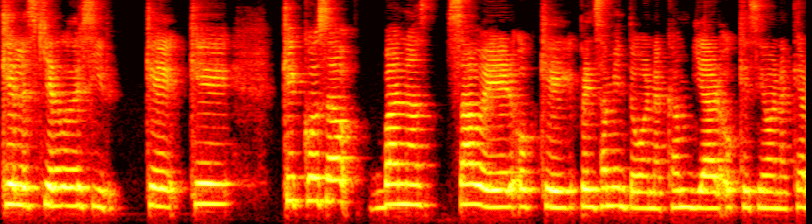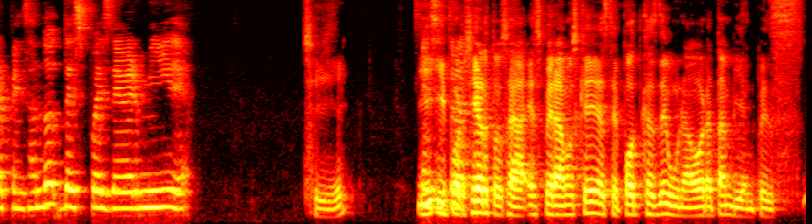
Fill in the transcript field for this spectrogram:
¿qué les quiero decir? ¿Qué, qué, qué cosa van a saber o qué pensamiento van a cambiar o qué se van a quedar pensando después de ver mi video? Sí, y, por cierto, o sea, esperamos que este podcast de una hora también, pues,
